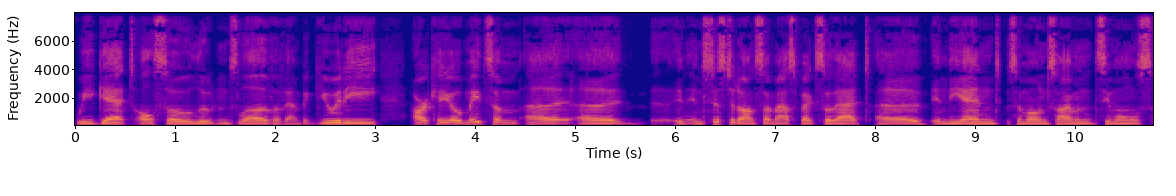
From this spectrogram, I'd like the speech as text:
we get also Lewton's love of ambiguity. RKO made some, uh, uh, in- insisted on some aspects so that, uh, in the end, Simone Simon, Simon's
